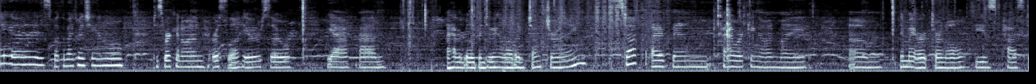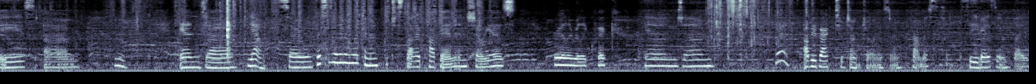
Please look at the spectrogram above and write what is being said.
Hey guys, welcome back to my channel. Just working on Ursula here, so yeah, um, I haven't really been doing a lot of junk journaling stuff. I've been kind of working on my, um, in my art journal these past days. Um, hmm. and uh, yeah, so this is what I've been working on. Just thought I'd pop in and show you really, really quick. And um, yeah, I'll be back to junk journaling soon, promise. See you guys soon. Bye.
